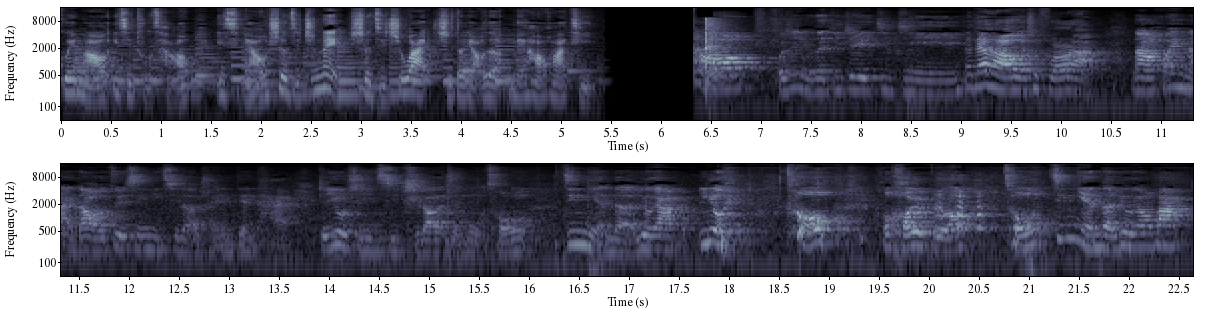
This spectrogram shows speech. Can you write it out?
龟毛，一起吐槽，一起聊设计之内、设计之外值得聊的美好话题。大家好，我是你们的 DJ 季季。大家好，我是 Flora。那欢迎来到最新一期的船员电台，这又是一期迟到的节目。从今年的六幺六，从我好久不了，从今年的六幺八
